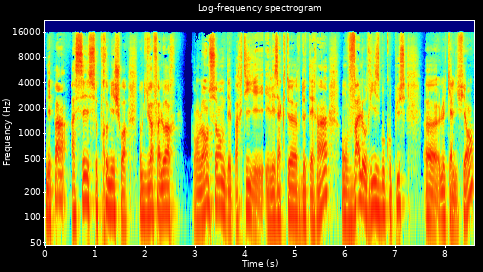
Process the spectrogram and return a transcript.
n'est pas assez ce premier choix. Donc il va falloir quand l'ensemble des parties et, et les acteurs de terrain, on valorise beaucoup plus euh, le qualifiant.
